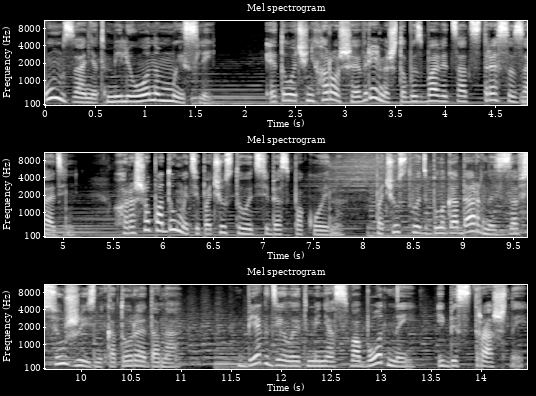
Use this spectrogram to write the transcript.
Ум занят миллионом мыслей. Это очень хорошее время, чтобы избавиться от стресса за день. Хорошо подумать и почувствовать себя спокойно. Почувствовать благодарность за всю жизнь, которая дана. Бег делает меня свободной и бесстрашной.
